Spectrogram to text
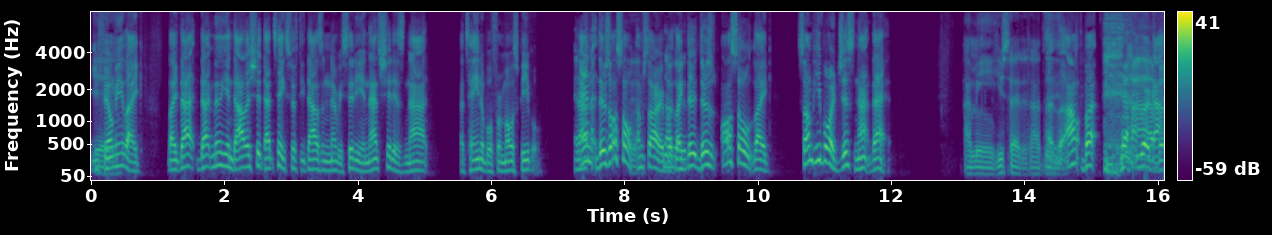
You Yeah. feel me? Like like that that million dollar shit that takes fifty thousand in every city, and that shit is not attainable for most people. and, And, I, there's also Yeah. I'm sorry, No, but like there, there's also like some people are just not that. I mean, you said it. I did. I- but but, I-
